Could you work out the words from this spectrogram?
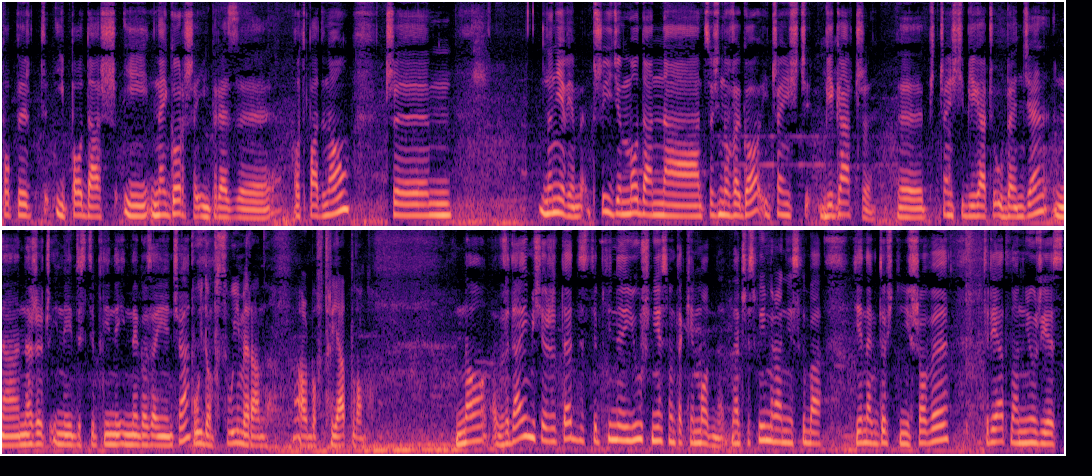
popyt i podaż i najgorsze imprezy odpadną? Czy mm, no nie wiem, przyjdzie moda na coś nowego i część biegaczy, y, części biegaczy ubędzie na, na rzecz innej dyscypliny, innego zajęcia? Pójdą w swimrun albo w triatlon. No, wydaje mi się, że te dyscypliny już nie są takie modne. Znaczy, swimrun jest chyba jednak dość niszowy, triatlon już jest,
